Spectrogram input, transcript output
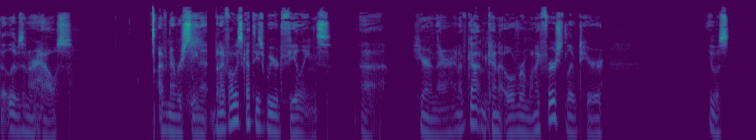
that lives in our house. I've never seen it, but I've always got these weird feelings uh, here and there, and I've gotten kind of over them. When I first lived here, it was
